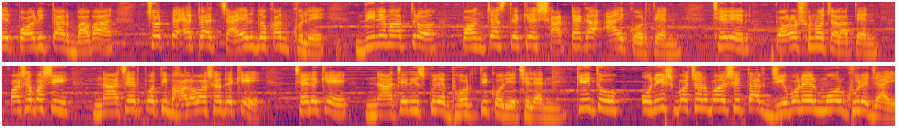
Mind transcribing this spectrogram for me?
এরপরই তার বাবা ছোট্ট একটা চায়ের দোকান খুলে দিনে মাত্র পঞ্চাশ থেকে ষাট টাকা আয় করতেন। ছেলের পড়াশুনো চালাতেন। পাশাপাশি নাচের প্রতি ভালোবাসা দেখে ছেলেকে নাচের স্কুলে ভর্তি করিয়েছিলেন। কিন্তু উনিশ বছর বয়সে তার জীবনের মোড় ঘুরে যায়।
